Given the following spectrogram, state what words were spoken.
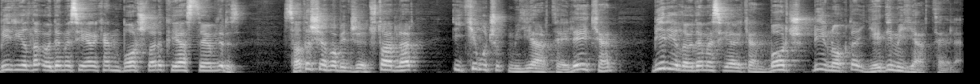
bir yılda ödemesi gereken borçları kıyaslayabiliriz. Satış yapabileceği tutarlar 2,5 milyar TL iken bir yılda ödemesi gereken borç 1.7 milyar TL.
